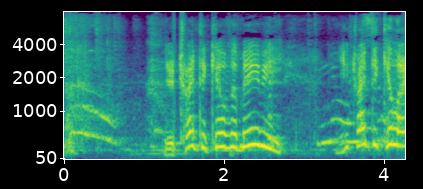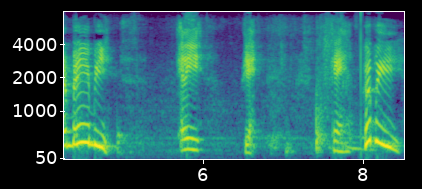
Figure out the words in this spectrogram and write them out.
You tried to kill the baby. No, You tried to kill our baby. Ellie. Yeah. Okay. Whoopee.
